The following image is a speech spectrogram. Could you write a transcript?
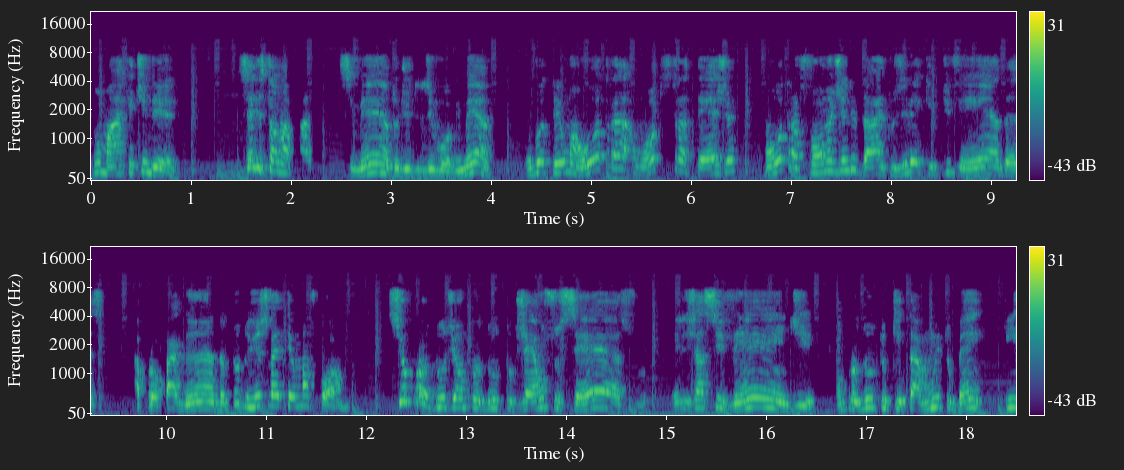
no marketing dele. Se ele está numa fase de crescimento, de desenvolvimento, eu vou ter uma outra, uma outra estratégia, uma outra forma de lidar, inclusive a equipe de vendas, a propaganda, tudo isso vai ter uma forma. Se o produto já é um produto que já é um sucesso, ele já se vende, é um produto que está muito bem, e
